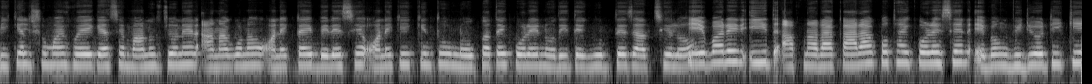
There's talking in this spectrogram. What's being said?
বিকেল সময় হয়ে গেছে, মানুষজনের আনাগোনাও অনেকটাই বেড়েছে। অনেকেই কিন্তু নৌকাতে করে নদীতে ঘুরতে যাচ্ছিল। এবারের ঈদ আপনারা কারা কোথায় করেছেন এবং ভিডিওটি কে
